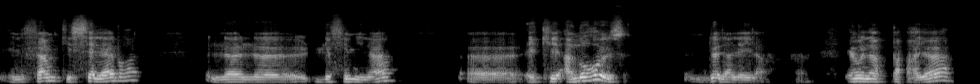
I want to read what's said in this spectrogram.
une femme qui célèbre le, le, féminin euh, et qui est amoureuse de la Leila. Et on a par ailleurs,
